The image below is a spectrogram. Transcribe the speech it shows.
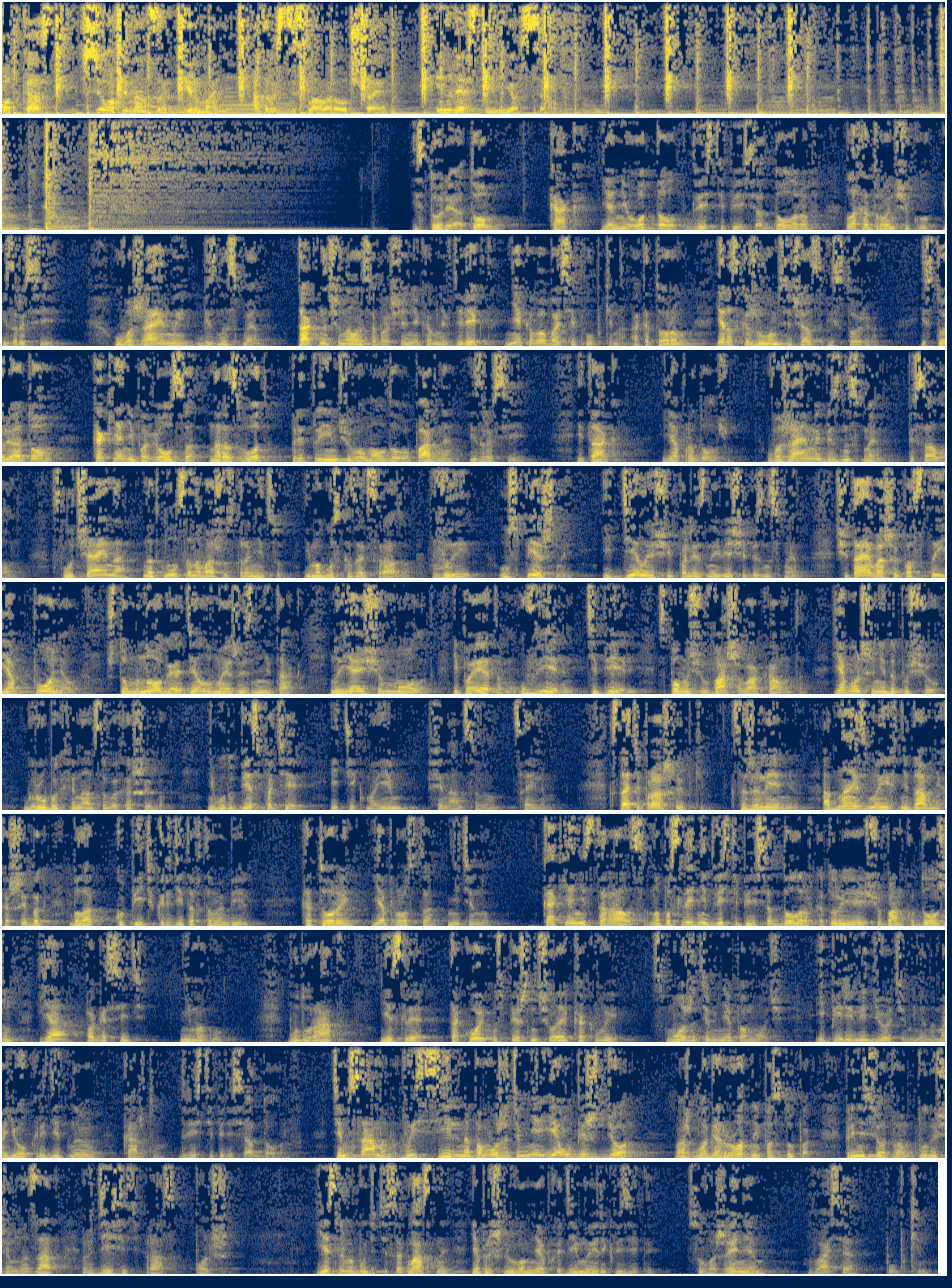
Подкаст «Все о финансах Германии» от Ростислава Роудштейна. Invest in yourself. История о том, как я не отдал 250 долларов лохотронщику из России. Уважаемый бизнесмен, так начиналось обращение ко мне в директ некого Васи Пупкина, о котором я расскажу вам сейчас историю. Историю о том, как я не повелся на развод предприимчивого молодого парня из России. Итак, я продолжу. Уважаемый бизнесмен, писал он, случайно наткнулся на вашу страницу и могу сказать сразу, вы успешный и делающий полезные вещи бизнесмен. Читая ваши посты, я понял, что многое делал в моей жизни не так. Но я еще молод и поэтому уверен, теперь с помощью вашего аккаунта я больше не допущу грубых финансовых ошибок и буду без потерь идти к моим финансовым целям. Кстати, про ошибки. К сожалению, одна из моих недавних ошибок была купить в кредит автомобиль, который я просто не тянул. Как я ни старался, но последние 250 долларов, которые я еще банку должен, я погасить не могу. Буду рад, если такой успешный человек, как вы, сможете мне помочь и переведете мне на мою кредитную карту 250 долларов. Тем самым вы сильно поможете мне, и я убежден, ваш благородный поступок принесет вам в будущем назад в 10 раз больше. Если вы будете согласны, я пришлю вам необходимые реквизиты. С уважением, Вася Пупкин.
